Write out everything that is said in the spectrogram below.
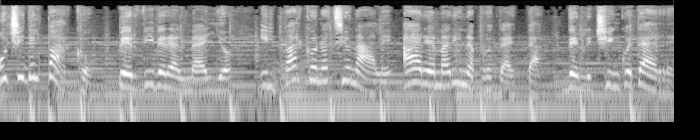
Voci del parco. Per vivere al meglio, il Parco Nazionale Area Marina Protetta delle Cinque Terre.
